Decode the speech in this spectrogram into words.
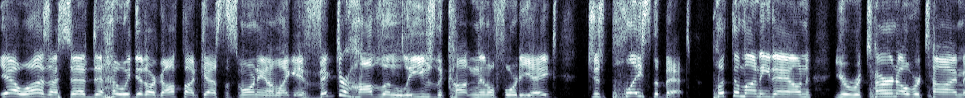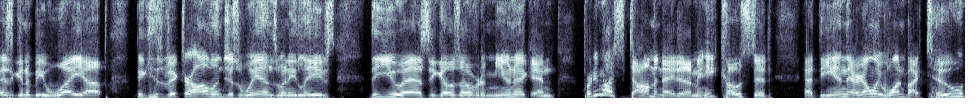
Yeah, it was. I said uh, we did our golf podcast this morning. I'm like, if Viktor Hovland leaves the Continental 48, just place the bet. Put the money down. Your return over time is going to be way up because Viktor Hovland just wins when he leaves the U.S. He goes over to Munich and pretty much dominated. I mean, he coasted at the end there. He only won by two,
